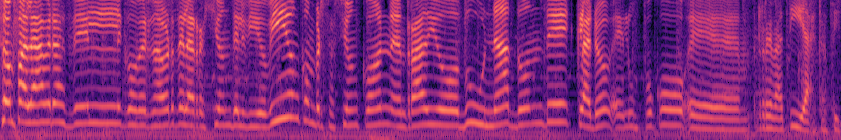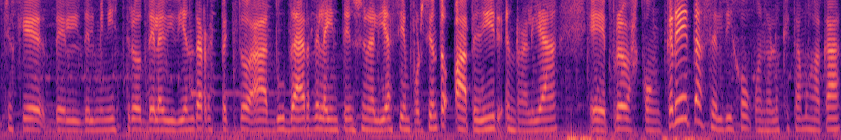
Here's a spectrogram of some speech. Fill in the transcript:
Son palabras del gobernador de la región del Biobío en conversación con en Radio Duna, donde, claro, él un poco eh, rebatía estos dichos que del, del, ministro de la Vivienda respecto a dudar de la intencionalidad 100%, a pedir en realidad eh, pruebas concretas. Él dijo, bueno, los que estamos acá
